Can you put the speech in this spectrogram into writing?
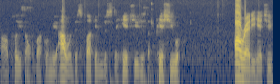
Oh please don't fuck with me. I will just fucking just to hit you, just to piss you. Already hit you.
